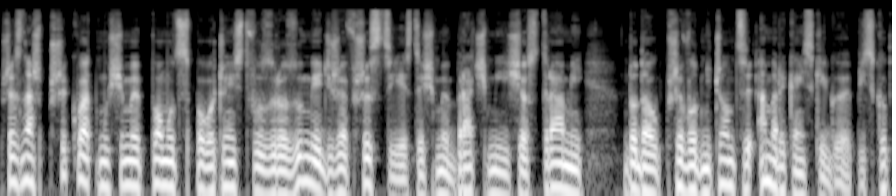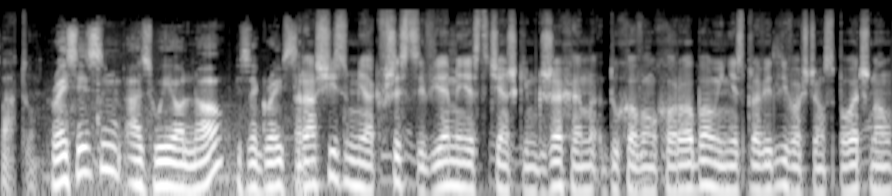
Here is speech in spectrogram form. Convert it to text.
Przez nasz przykład musimy pomóc społeczeństwu zrozumieć, że wszyscy jesteśmy braćmi i siostrami, dodał przewodniczący amerykańskiego episkopatu. Rasizm, jak wszyscy wiemy, jest ciężkim grzechem, duchową chorobą i niesprawiedliwością społeczną.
